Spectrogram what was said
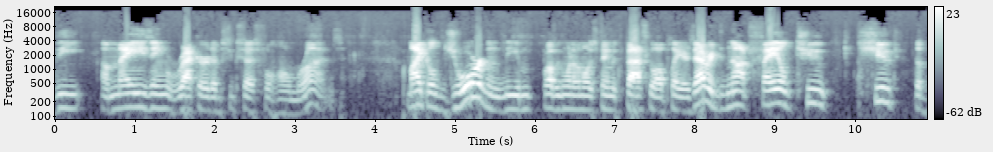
the amazing record of successful home runs. Michael Jordan, the probably one of the most famous basketball players ever, did not fail to shoot the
